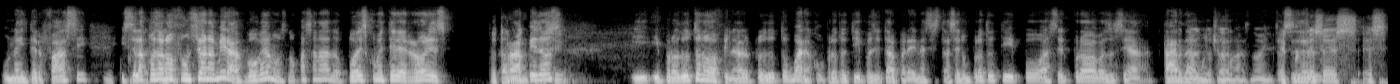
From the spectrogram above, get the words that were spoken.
una interfaz. Y si la cosa no funciona, mira, volvemos, no pasa nada. Puedes cometer errores rápidos. Y, producto no, al final el producto, bueno, con prototipos y tal, pero ahí necesitas hacer un prototipo, hacer pruebas, o sea, tarda mucho más, ¿no? Entonces, el proceso es, es,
